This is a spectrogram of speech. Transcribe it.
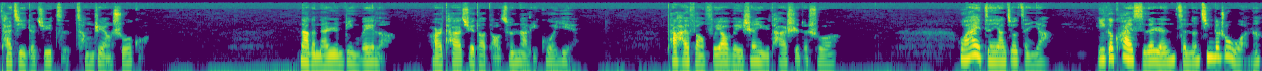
他记得居子曾这样说过。那个男人病危了，而他却到岛村那里过夜。他还仿佛要委身于他似的说。我爱怎样就怎样，一个快死的人怎能经得住我呢？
